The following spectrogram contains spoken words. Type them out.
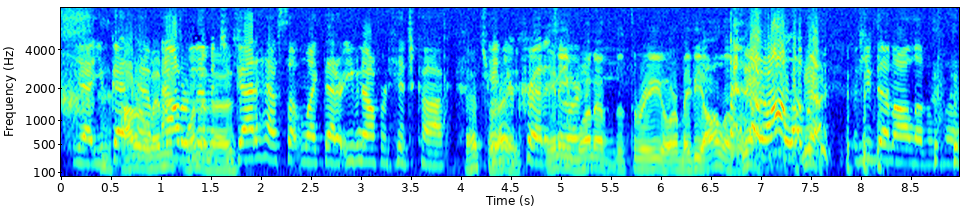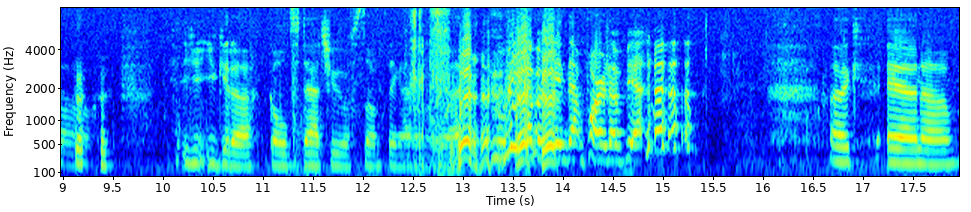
yeah, you've got Outer to have Limits, Outer Limits. You've got to have something like that, or even Alfred Hitchcock that's in your credits. Any one of the three, or maybe all of them. Yeah. all of them. Yeah. If you've done all of them, oh, you, you get a gold statue of something. I don't know what. we haven't made that part up yet. okay, and um,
